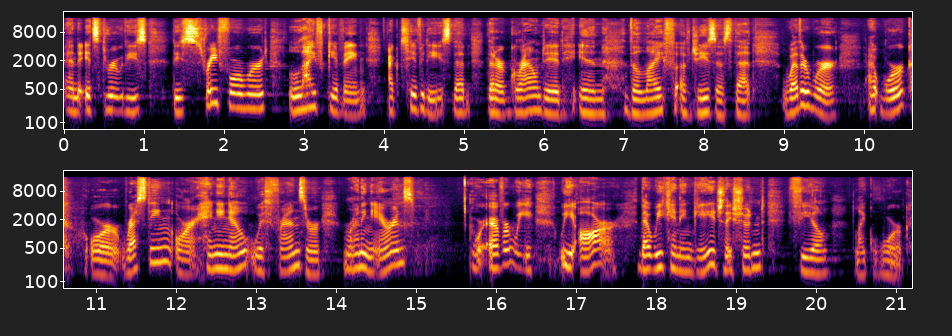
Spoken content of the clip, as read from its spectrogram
And it's through these, these straightforward, life giving activities that, that are grounded in the life of Jesus that whether we're at work or resting or hanging out with friends or running errands, wherever we, we are, that we can engage, they shouldn't feel like work.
